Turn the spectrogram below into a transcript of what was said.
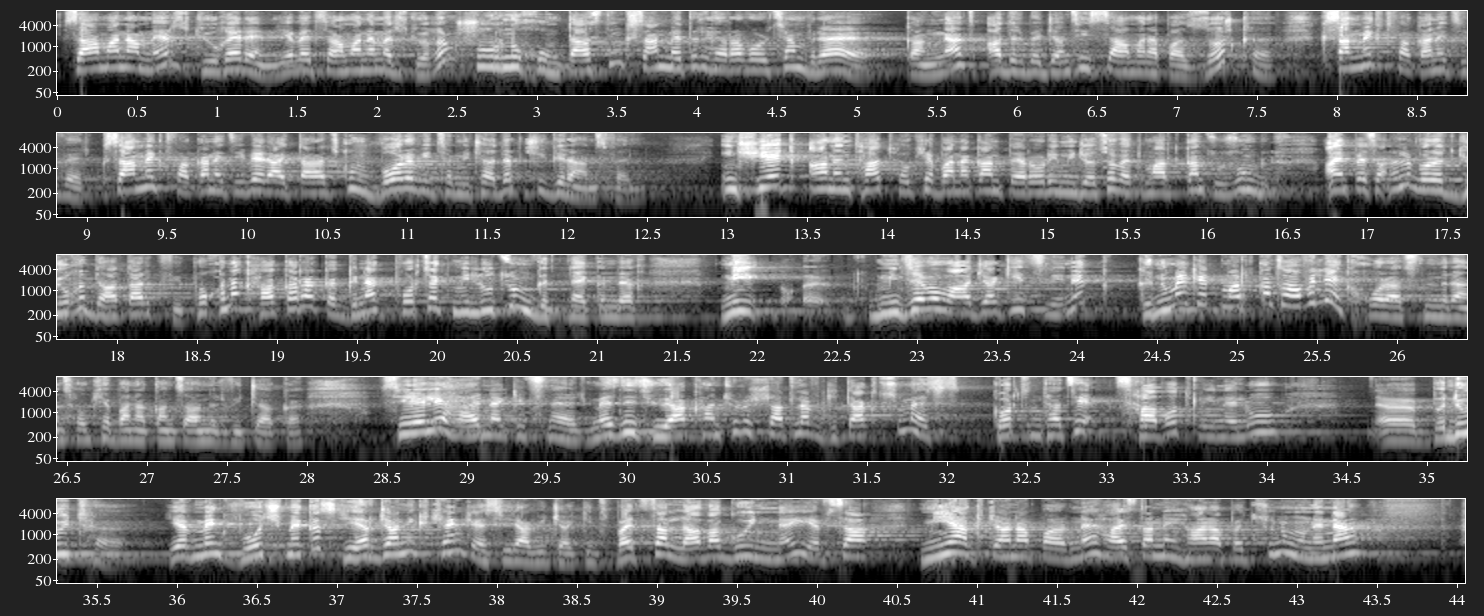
Սահմանամերձ գյուղեր են եւ այդ սահմանամերձ գյուղը Շուրնուխում 15-20 մետր հեռավորության վրա է կանգնած ադրբեջանցի սահմանապահ զորքը 21 թվականից ի վեր 21 թվականից ի վեր այդ տարածքում որևիցե միջադեպ չի գրանցվել Ինչի եք անընդհատ հոգեբանական terror-ի միջոցով այդ մարդկանց ուզում այնպես անել, որ այդ գյուղը դատարկվի։ Փոխանակ հակառակը գնաք փորձեք մի լուծում գտնեք այնտեղ, մի մի ձևով աջակից լինեք, գնում եք այդ մարդկանց ավելի եք խորացնում նրանց հոգեբանական ծանր վիճակը։ Սիրելի հայրենակիցներ, մեզնից յուրաքանչյուրը շատ լավ գիտակցում է գործընթացի ցավոտ լինելու բնույթը եւ մենք ոչ մեկս երջանիկ չենք այս իրավիճակից, բայց սա լավագույնն է եւ սա միակ ճանապարհն է Հայաստանի Հանրապետությունը ունենա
